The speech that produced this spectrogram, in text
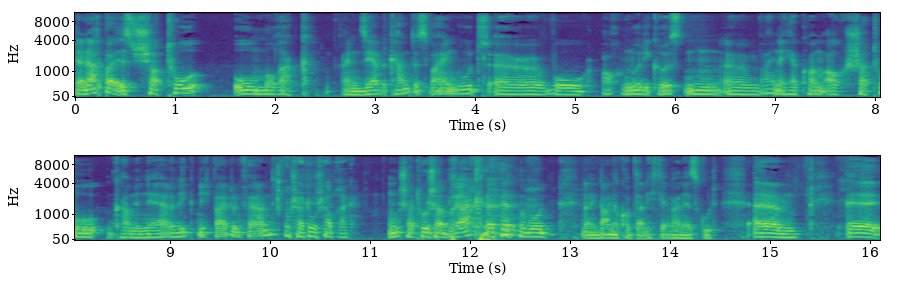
Der Nachbar ist Chateau Aumorac, ein sehr bekanntes Weingut, äh, wo auch nur die größten äh, Weine herkommen. Auch Chateau Carmenère liegt nicht weit entfernt. Und Chateau Chabrac. Und Chateau Chabrac, wo, nein, Dana kommt da nicht her, Dana ist gut. Ähm, äh,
